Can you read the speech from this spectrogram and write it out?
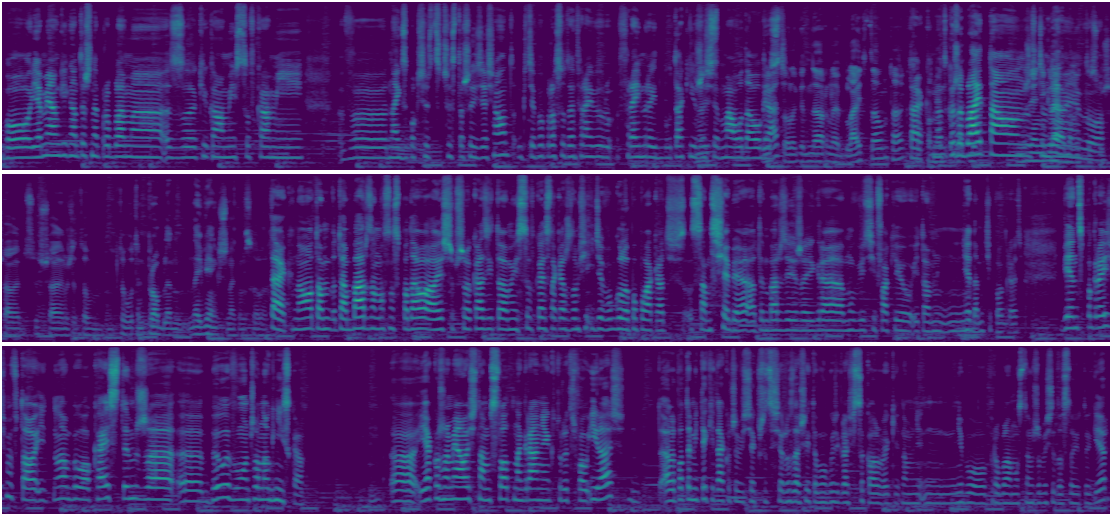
Bo ja miałam gigantyczne problemy z kilkoma miejscówkami w, na Xboxie 360, gdzie po prostu ten frame, frame rate był taki, No że jest- się mało dało grać. Jest to legendarne Blighttown, tak? Tak, To no pamiętam, tylko, że jak- Blight Town Może ja nie grałem, nie to było. słyszałem, słyszałem, że to, to był ten problem największy na konsolach. Tak, no tam, tam bardzo mocno spadało, a jeszcze przy okazji ta miejscówka jest taka, że tam się idzie w ogóle popłakać sam z siebie, a tym bardziej, jeżeli gra mówi ci fuck you i tam nie dam ci pograć. Więc pograliśmy w to i no było ok, z tym, że były wyłączone ogniska. E, jako, że miałeś tam slot nagranie, który trwał ileś, ale potem i tak i tak oczywiście, jak wszyscy się rozeszli, to mogłeś grać w cokolwiek i tam nie, nie było problemu z tym, żeby się dostać do tych gier.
